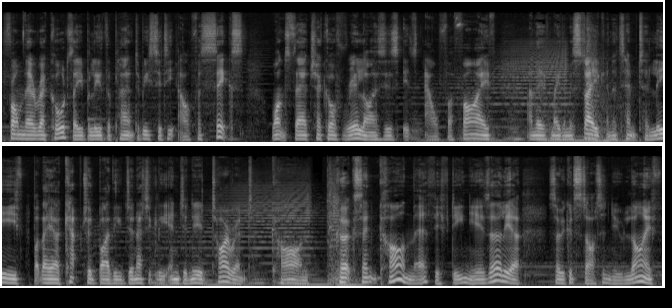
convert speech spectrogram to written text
From their records, they believe the planet to be Ceti Alpha 6. Once there, Chekov realizes it's Alpha 5, and they've made a mistake and attempt to leave, but they are captured by the genetically engineered tyrant, Khan. Kirk sent Khan there 15 years earlier, so he could start a new life.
